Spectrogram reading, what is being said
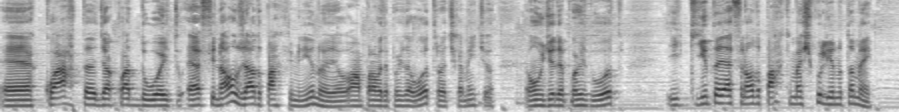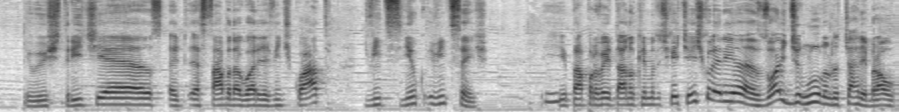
É, quarta, dia 4 do 8 é a final já do parque feminino, é uma prova depois da outra, praticamente, é um dia depois do outro. E quinta é a final do parque masculino também. E o Street é, é, é, sábado agora, dia 24, 25 e 26. E para aproveitar no clima do skate, eu escolheria Zóio de Lula do Charlie Brown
